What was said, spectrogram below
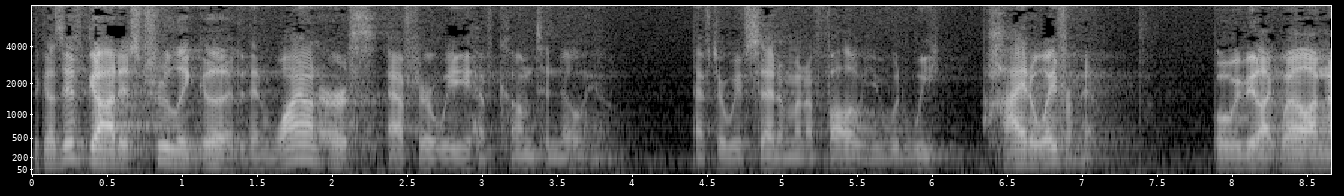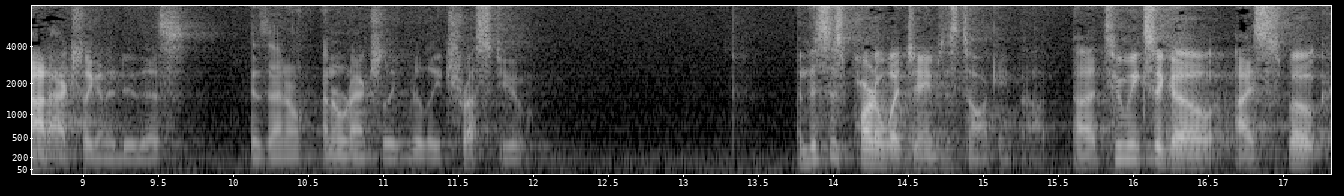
Because if God is truly good, then why on earth, after we have come to know him, after we've said, I'm going to follow you, would we hide away from him? Would we be like, well, I'm not actually going to do this because I don't, I don't actually really trust you? And this is part of what James is talking about. Uh, two weeks ago, I spoke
